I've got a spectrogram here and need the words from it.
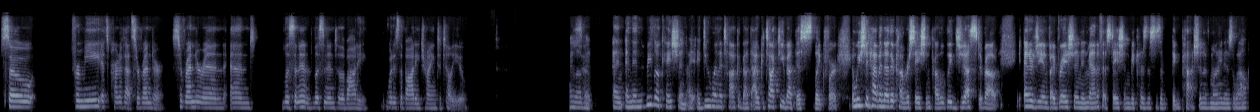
So for me it's part of that surrender. Surrender in and listen in, listen into the body what is the body trying to tell you i love so. it and and then the relocation I, I, do want to talk about that i could talk to you about this like for and we should have another conversation probably just about energy and vibration and manifestation because this is a big passion of mine as well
